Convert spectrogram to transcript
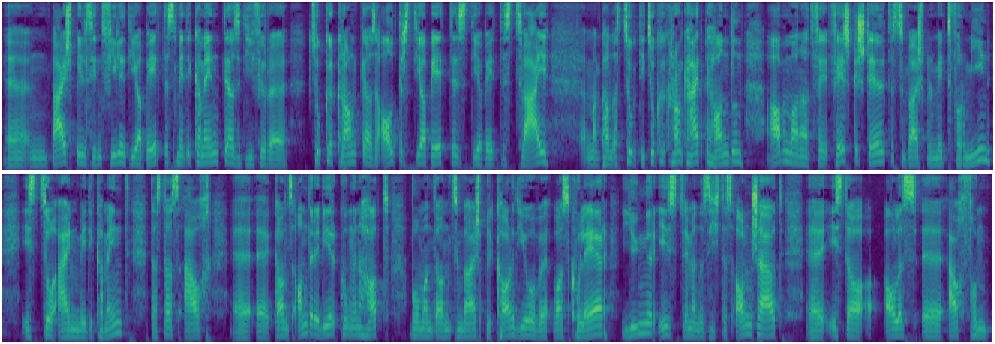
äh, ein Beispiel sind viele Diabetesmedikamente, also die für äh, Zuckerkranke, also Altersdiabetes, Diabetes 2. Äh, man kann das, die Zuckerkrankheit behandeln, aber man hat festgestellt, dass zum Beispiel Metformin ist so ein Medikament, dass das auch äh, äh, ganz andere Wirkungen hat, wo man dann zum Beispiel kardiovaskulär jünger ist. Wenn man sich das anschaut, äh, ist da alles äh, auch von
